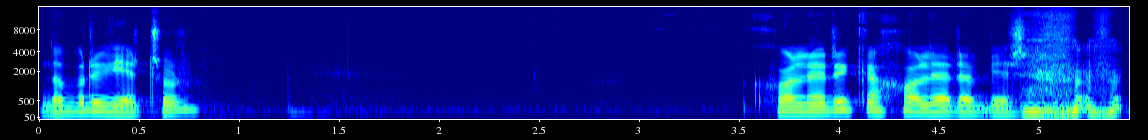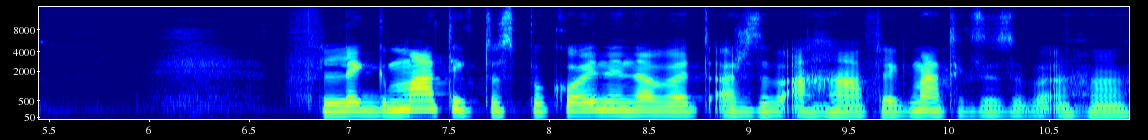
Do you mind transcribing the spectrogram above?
Dobry wieczór. Choleryka cholera bierze. Flegmatyk to spokojny nawet aż zob- Aha, flegmatyk to zob- Aha.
